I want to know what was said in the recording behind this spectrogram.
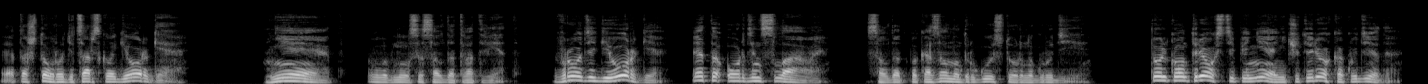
Это что, вроде царского Георгия?» «Нет», — улыбнулся солдат в ответ. «Вроде Георгия. Это орден славы». Солдат показал на другую сторону груди. «Только он трех степеней, а не четырех, как у деда».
